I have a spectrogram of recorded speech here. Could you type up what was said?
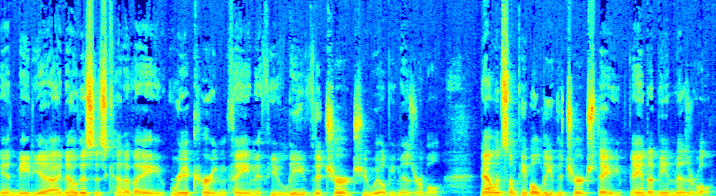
in media. I know this is kind of a reoccurring theme. If you leave the church, you will be miserable. Now, when some people leave the church, they, they end up being miserable.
